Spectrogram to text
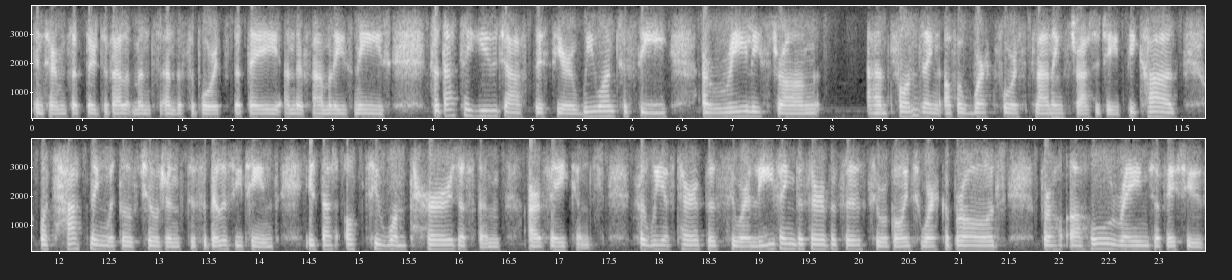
in terms of their development and the supports that they and their families need. So that's a huge ask this year. We want to see a really strong um, funding of a workforce planning strategy because what's happening with those children's disability teams is that up to one third of them are vacant. So we have therapists who are leaving the services, who are going to work abroad for a whole range of issues.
